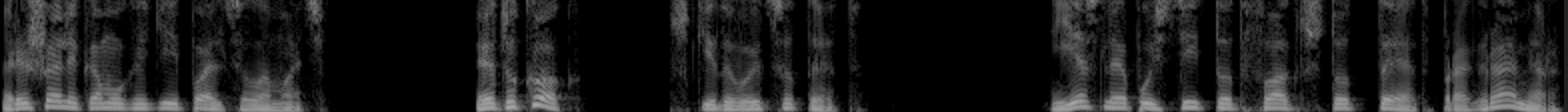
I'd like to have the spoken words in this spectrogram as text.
Решали, кому какие пальцы ломать. «Это как?» — скидывается Тед. Если опустить тот факт, что Тед — программер,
